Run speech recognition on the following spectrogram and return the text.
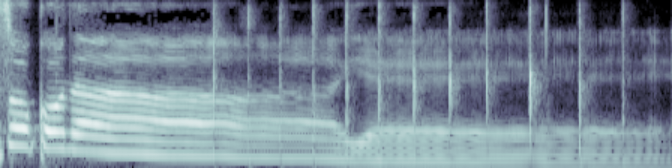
予想コーナーイエーイ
